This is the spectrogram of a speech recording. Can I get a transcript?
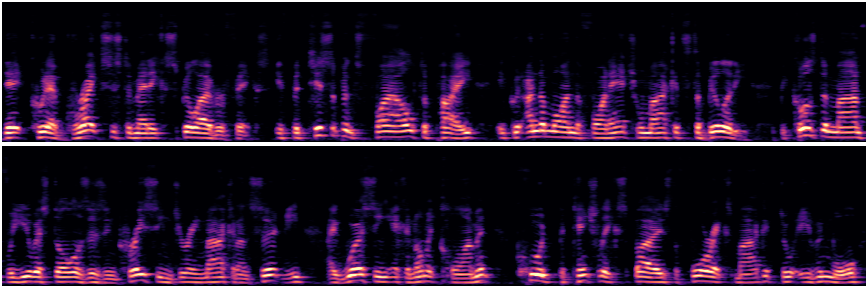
debt could have great systematic spillover effects. If participants fail to pay, it could undermine the financial market stability. Because demand for US dollars is increasing during market uncertainty, a worsening economic climate could potentially expose the Forex market to even more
